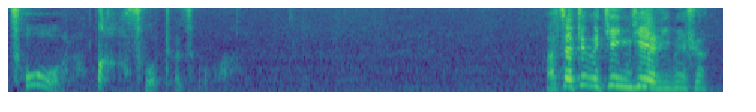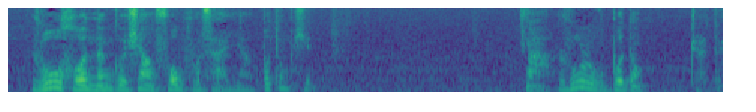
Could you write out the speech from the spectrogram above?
错了，大错特错啊！啊，在这个境界里面说，如何能够像佛菩萨一样不动心？啊，如如不动，这对。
